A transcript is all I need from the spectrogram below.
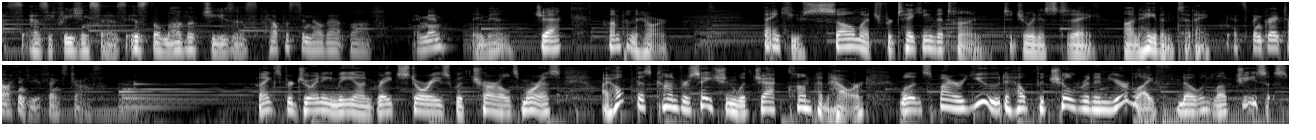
as, as Ephesians says, is the love of Jesus. Help us to know that love. Amen. Amen. Jack Klumpenhower, thank you so much for taking the time to join us today on Haven Today. It's been great talking to you. Thanks, Charles. Thanks for joining me on Great Stories with Charles Morris. I hope this conversation with Jack Klumpenhower will inspire you to help the children in your life know and love Jesus.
